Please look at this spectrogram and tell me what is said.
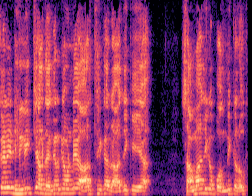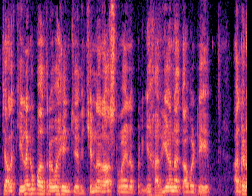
కానీ ఢిల్లీకి చాలా దగ్గరగా ఉండే ఆర్థిక రాజకీయ సామాజిక పొందికలో చాలా కీలక పాత్ర వహించేది. చిన్న రాష్ట్రం అయినప్పటికీ హర్యానా కాబట్టి అక్కడ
